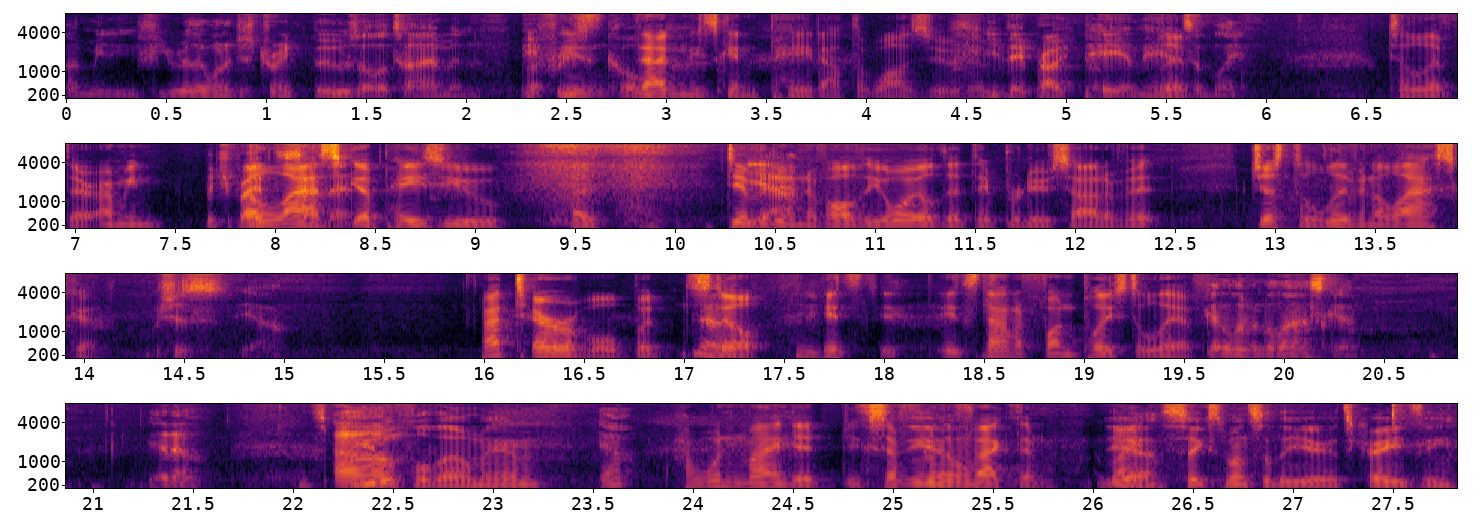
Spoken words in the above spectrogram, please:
I mean, if you really want to just drink booze all the time and be He's, freezing cold, that and he's getting paid out the wazoo to, they probably pay him handsomely. to live there. I mean, But you probably have to sign Alaska pays you a dividend Yeah. of all the oil that they produce out of it just to live in Alaska. Which is, yeah. Not terrible, but No. still, it's it, it's not a fun place to live. Gotta live in Alaska. You know? It's Um, beautiful though, man. Yeah. I wouldn't mind it, except for You the know, fact that my yeah, six months of the year, it's crazy.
